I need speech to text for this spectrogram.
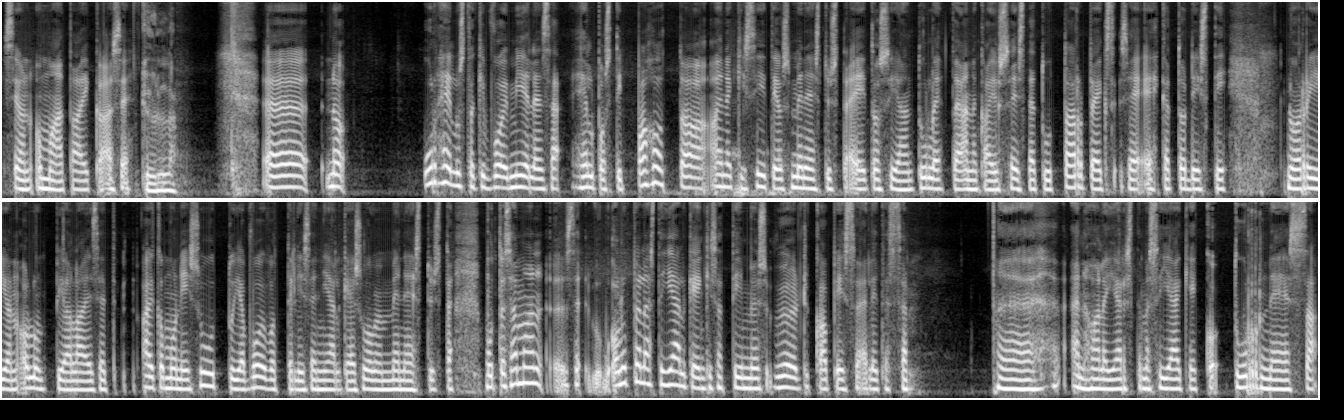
Se on omaa taikaa se. Kyllä. Öö, no urheilustakin voi mielensä helposti pahoittaa, ainakin siitä, jos menestystä ei tosiaan tule, tai ainakaan jos ei sitä tule tarpeeksi. Se ehkä todisti nuo Rion olympialaiset. Aika moni suuttu ja voivotteli sen jälkeen Suomen menestystä. Mutta saman se, olympialaisten jälkeen kisattiin myös World Cupissa, eli tässä äh, NHL järjestämässä jääkiekkoturneessa.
